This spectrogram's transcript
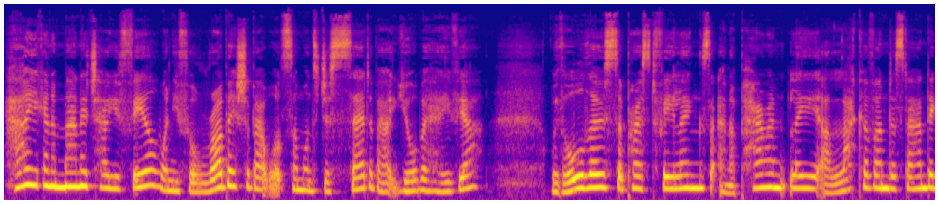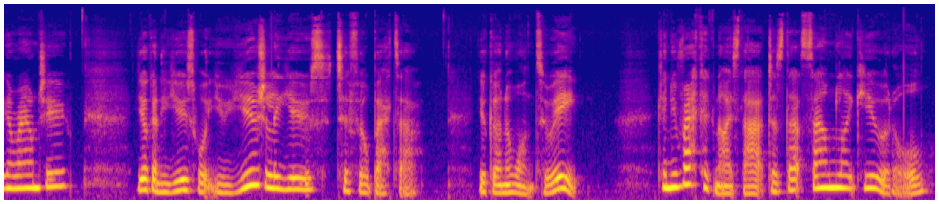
How are you going to manage how you feel when you feel rubbish about what someone's just said about your behaviour? With all those suppressed feelings and apparently a lack of understanding around you, you're going to use what you usually use to feel better. You're going to want to eat. Can you recognise that? Does that sound like you at all?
